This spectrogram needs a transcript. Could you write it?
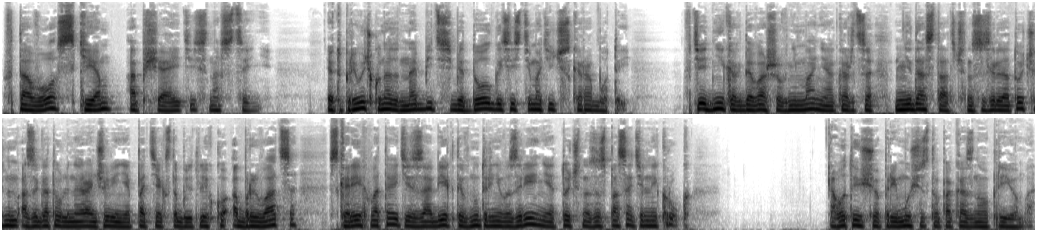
в того, с кем общаетесь на сцене. Эту привычку надо набить себе долгой систематической работой. В те дни, когда ваше внимание окажется недостаточно сосредоточенным, а заготовленная раньше линия подтекста будет легко обрываться, скорее хватайтесь за объекты внутреннего зрения, точно за спасательный круг. А вот и еще преимущество показанного приема.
